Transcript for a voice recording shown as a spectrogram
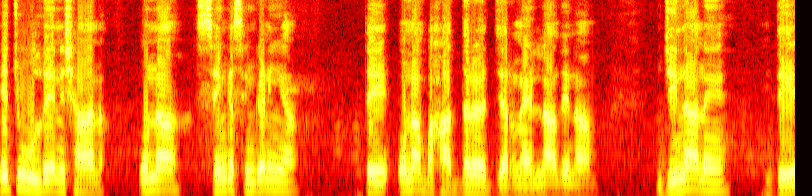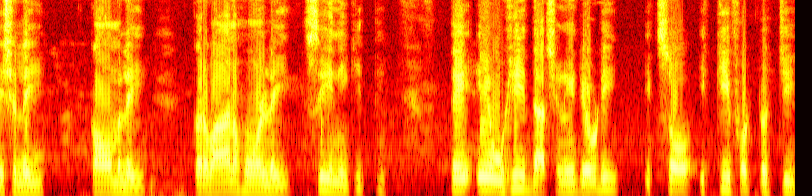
ਇਹ ਝੂਲ ਦੇ ਨਿਸ਼ਾਨ ਉਹਨਾਂ ਸਿੰਘ ਸਿੰਘਣੀਆਂ ਤੇ ਉਹਨਾਂ ਬਹਾਦਰ ਜਰਨੈਲਾਂ ਦੇ ਨਾਮ, ਜਿਨ੍ਹਾਂ ਨੇ ਦੇਸ਼ ਲਈ, ਕੌਮ ਲਈ ਕੁਰਬਾਨ ਹੋਣ ਲਈ ਸੀ ਨਹੀਂ ਕੀਤੀ ਤੇ ਇਹ ਉਹੀ ਦਰਸ਼ਨੀ ਡਿਉੜੀ 121 ਫੁੱਟ ਉੱਚੀ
